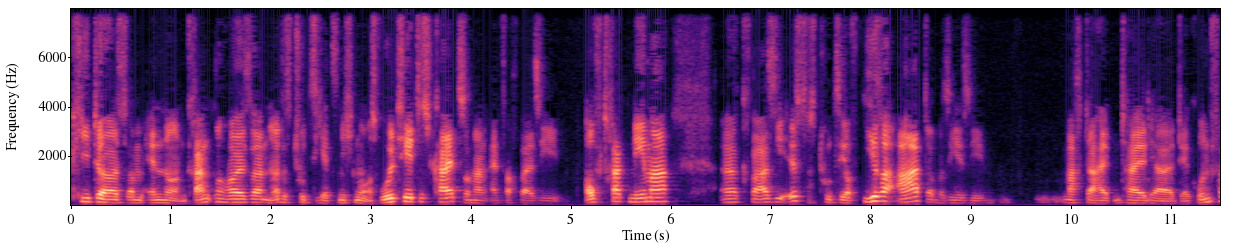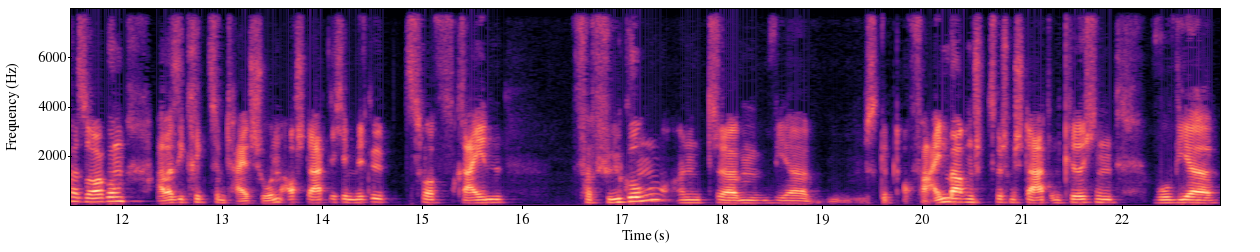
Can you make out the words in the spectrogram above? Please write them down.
Kitas am Ende und Krankenhäuser. Ne? Das tut sie jetzt nicht nur aus Wohltätigkeit, sondern einfach, weil sie Auftragnehmer äh, quasi ist. Das tut sie auf ihre Art, aber sie, sie macht da halt einen Teil der, der Grundversorgung. Aber sie kriegt zum Teil schon auch staatliche Mittel zur freien Verfügung. Und ähm, wir, es gibt auch Vereinbarungen zwischen Staat und Kirchen, wo wir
